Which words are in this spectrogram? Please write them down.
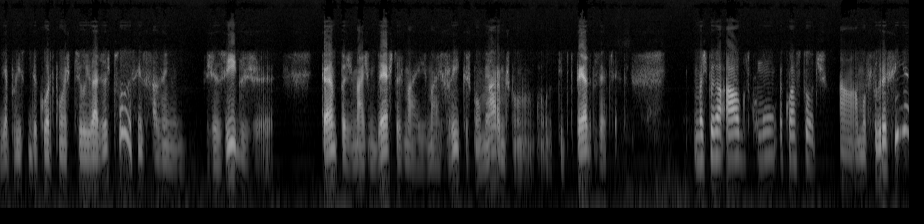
E é por isso, de acordo com as especialidades das pessoas, assim se fazem jazigos, eh, campas mais modestas, mais, mais ricas, com mármores, com, com tipo de pedras, etc. Mas depois há algo de comum a quase todos. Há uma fotografia,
